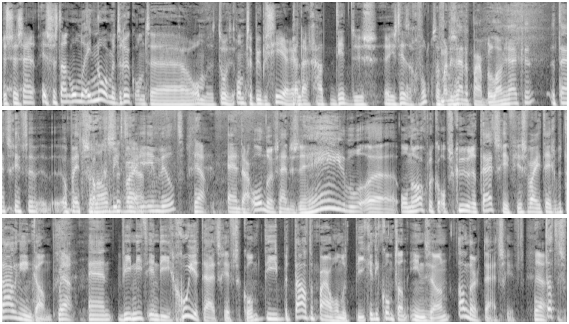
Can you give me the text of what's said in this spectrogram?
Dus ze, zijn, ze staan onder enorme druk om te, om, te- om te publiceren. En daar gaat dit dus, is dit een gevolg daarvan. Maar er zijn een paar belangrijke tijdschriften op wetenschappelijk gebied waar ja. je in wilt. Ja. En daaronder zijn dus een heleboel eh onmogelijke, obscure tijdschriftjes waar je tegen betaling in kan. Ja. En wie niet in die goede tijdschriften komt, die betaalt een paar honderd piek en die komt dan in zo'n ander tijdschrift. Ja. Dat is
